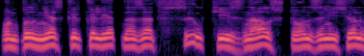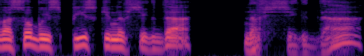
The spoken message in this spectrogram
Он был несколько лет назад в ссылке и знал, что он занесен в особые списки навсегда. Навсегда?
